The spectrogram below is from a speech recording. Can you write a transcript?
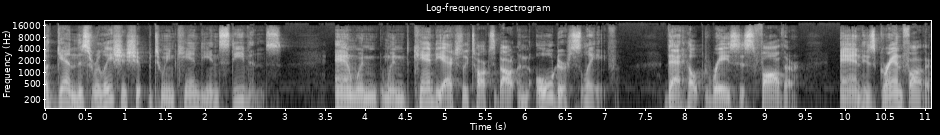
Again, this relationship between Candie and Stevens. And when when Candie actually talks about an older slave that helped raise his father and his grandfather,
